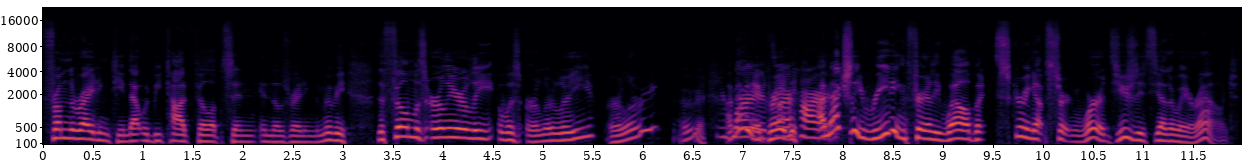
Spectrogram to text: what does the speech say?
from the writing team. That would be Todd Phillips in, in those writing the movie. The film was earlierly it was earlierly earlierly. Okay. I'm having a great. I'm actually reading fairly well, but screwing up certain words. Usually, it's the other way around.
